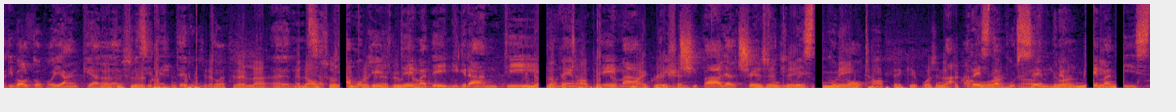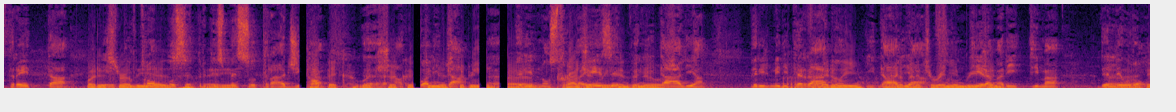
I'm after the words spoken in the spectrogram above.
rivolgo poi anche al Uh, this is a question Presidente Ruto. Mattarella, uh, to sappiamo che il tema dei migranti non è un tema principale al centro di questo colloquio, ma resta pur sempre un tema di stretta e purtroppo sempre più spesso tragica eh, attualità eh, per il nostro Paese, per l'Italia, per il Mediterraneo, Italia, frontiera marittima dell'Europa,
